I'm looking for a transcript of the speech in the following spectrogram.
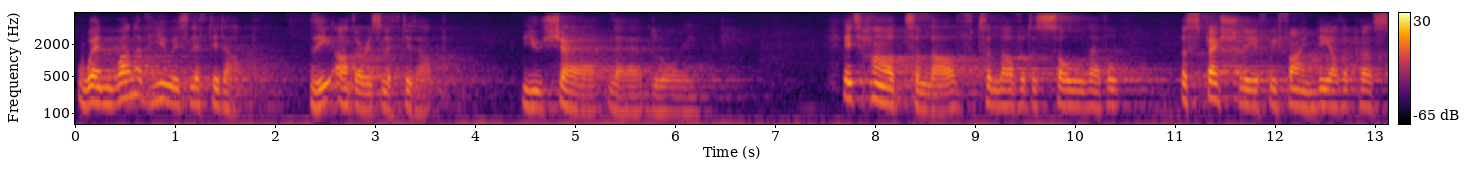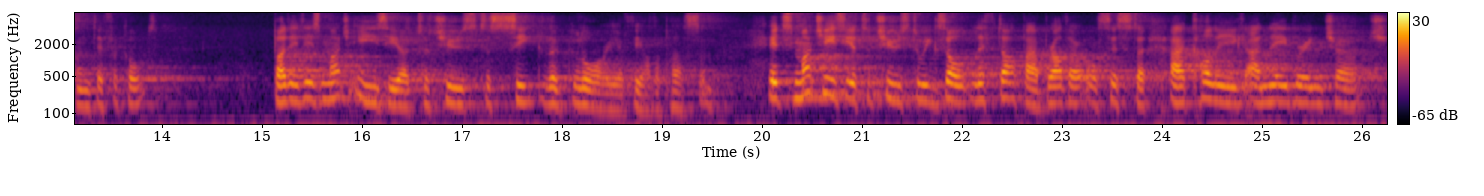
When one of you is lifted up, the other is lifted up. You share their glory. It's hard to love, to love at a soul level, especially if we find the other person difficult. But it is much easier to choose to seek the glory of the other person. It's much easier to choose to exalt, lift up our brother or sister, our colleague, our neighbouring church.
